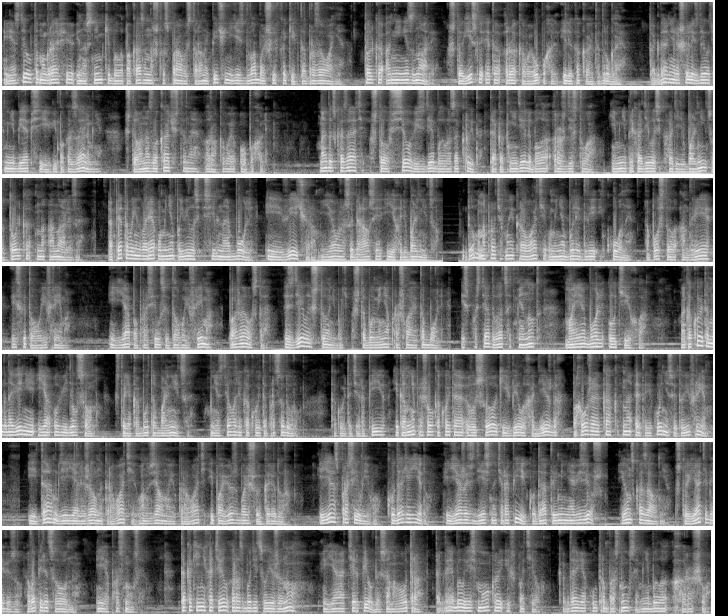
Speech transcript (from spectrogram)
Я сделал томографию, и на снимке было показано, что с правой стороны печени есть два больших каких-то образования. Только они не знали, что если это раковая опухоль или какая-то другая. Тогда они решили сделать мне биопсию и показали мне, что она злокачественная раковая опухоль. Надо сказать, что все везде было закрыто, так как неделя была Рождества, и мне приходилось ходить в больницу только на анализы. А 5 января у меня появилась сильная боль, и вечером я уже собирался ехать в больницу. Дома напротив моей кровати у меня были две иконы – апостола Андрея и святого Ефрема. И я попросил святого Ефрема, пожалуйста, сделай что-нибудь, чтобы у меня прошла эта боль. И спустя 20 минут моя боль утихла. На какое-то мгновение я увидел сон, что я как будто в больнице. Мне сделали какую-то процедуру, какую-то терапию, и ко мне пришел какой-то высокий в белых одеждах, похожий как на этой иконе святой Ефрем. И там, где я лежал на кровати, он взял мою кровать и повез в большой коридор. И я спросил его, куда я еду? Я же здесь на терапии, куда ты меня везешь? И он сказал мне, что я тебя везу в операционную. И я проснулся. Так как я не хотел разбудить свою жену, я терпел до самого утра. Тогда я был весь мокрый и вспотел. Когда я утром проснулся, мне было хорошо.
